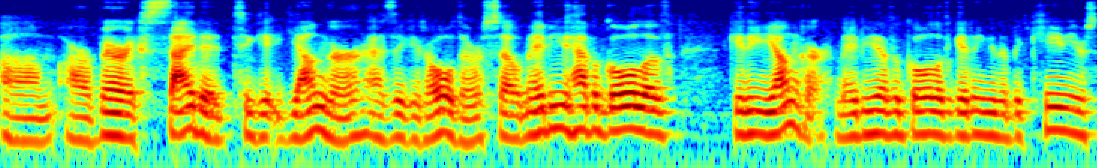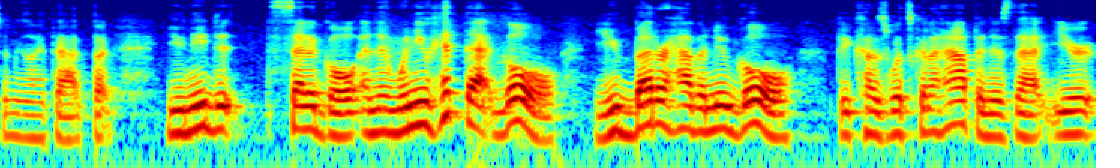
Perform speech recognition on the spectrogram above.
um, are very excited to get younger as they get older. So maybe you have a goal of getting younger. Maybe you have a goal of getting in a bikini or something like that, but you need to set a goal. And then when you hit that goal, you better have a new goal because what's going to happen is that you're,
